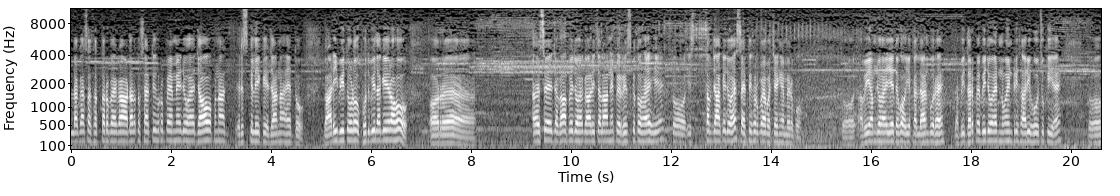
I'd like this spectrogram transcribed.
लगा सा सत्तर रुपए का ऑर्डर तो सैंतीस रुपए में जो है जाओ अपना रिस्क लेके जाना है तो गाड़ी भी तोड़ो, खुद भी लगे रहो और ऐसे जगह पे जो है गाड़ी चलाने पे रिस्क तो है ही तो इस तब जाके जो है सैंतीस रुपये बचेंगे मेरे को। तो अभी हम जो है ये देखो, ये कल्याणपुर है, अभी इधर पे भी जो है नो एंट्री सारी हो चुकी है तो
